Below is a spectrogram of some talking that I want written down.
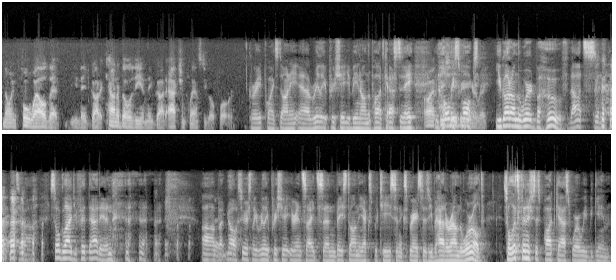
knowing full well that they've got accountability and they've got action plans to go forward Great points, Donnie. Uh, really appreciate you being on the podcast today. Oh, I and holy smokes, here, you got on the word behoove. That's uh, so glad you fit that in. Uh, but no, seriously, really appreciate your insights and based on the expertise and experiences you've had around the world. So let's finish this podcast where we begin.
